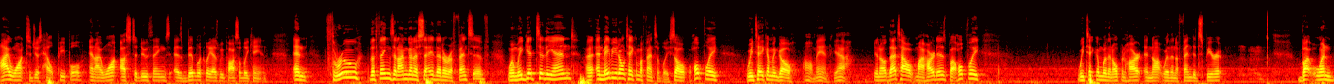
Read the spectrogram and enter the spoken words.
I want to just help people and I want us to do things as biblically as we possibly can. And through the things that I'm going to say that are offensive, when we get to the end, and maybe you don't take them offensively. So hopefully we take them and go, oh man, yeah. You know, that's how my heart is, but hopefully we take them with an open heart and not with an offended spirit. But when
